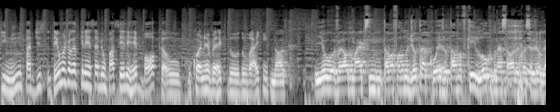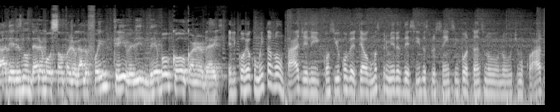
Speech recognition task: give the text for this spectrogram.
fininho, tá dist... Tem uma jogada que ele recebe um passe e ele reboca o, o cornerback do, do Vikings. Nossa. E o Everaldo Marques tava falando de outra coisa. Eu tava, fiquei louco nessa hora com essa jogada e eles não deram emoção pra jogada. Foi incrível. Ele rebocou o cornerback. Assim, ele correu com muita vontade. Ele conseguiu converter algumas primeiras descidas pro Saints importantes no, no último quarto.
